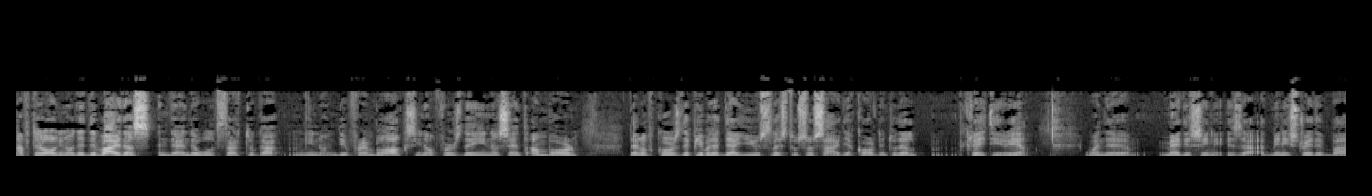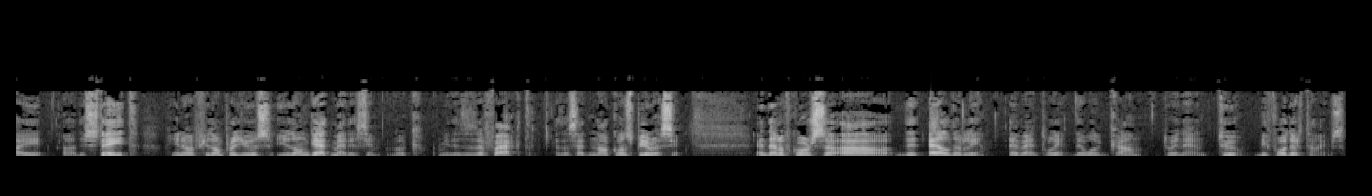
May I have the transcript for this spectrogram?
After all, you know, they divide us and then they will start to get, you know, in different blocks, you know, first the innocent unborn, then of course the people that they are useless to society according to their criteria. When the medicine is uh, administered by uh, the state, you know, if you don't produce, you don't get medicine. Look, I mean, this is a fact. As I said, no conspiracy. And then, of course, uh, uh, the elderly, eventually, they will come to an end too, before their times.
